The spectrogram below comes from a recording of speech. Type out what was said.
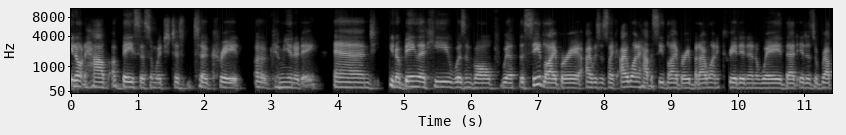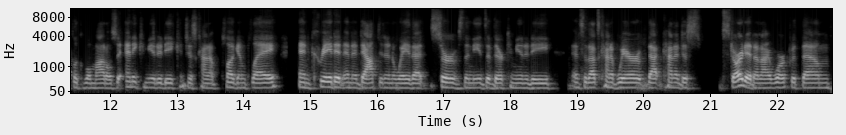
you don't have a basis in which to to create a community. And you know being that he was involved with the seed library i was just like i want to have a seed library but i want to create it in a way that it is a replicable model. So any community can just kind of plug and play and create it and adapt it in a way that serves the needs of their community. And so that's kind of where that kind of just started and i worked with them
